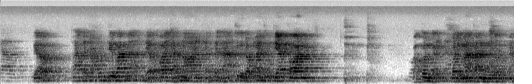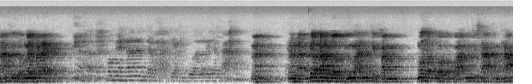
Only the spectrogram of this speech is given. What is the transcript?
เราเดี๋ยวพาไปทำบุญที่วัดนะ เดี๋ยวคอยฉันหน่อย ฉันไปหาซื้อดอกไม้ทุกเทียนก่อน บางคนก็บ่ได้มาท่านมูต้องไปหาซื้อดอกไม้บ่ได้โมเมนต์นั้นนั่นเจ้าค่ะเตรียมตัวเลยเจ้าค่ะอ่านั่นแหละเดี๋ยวทางเบิ่งถึงหลายมันสิคำมอตะกัวกว่ามันสิสร้างคำทาง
